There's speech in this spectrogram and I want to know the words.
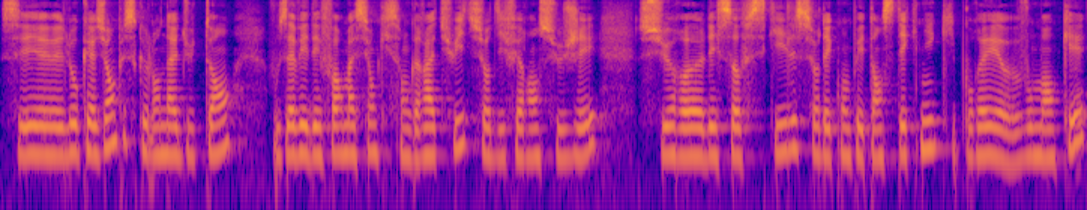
c'est l'occasion puisque l'on a du temps. Vous avez des formations qui sont gratuites sur différents sujets, sur euh, les soft skills, sur les compétences techniques qui pourraient euh, vous manquer.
